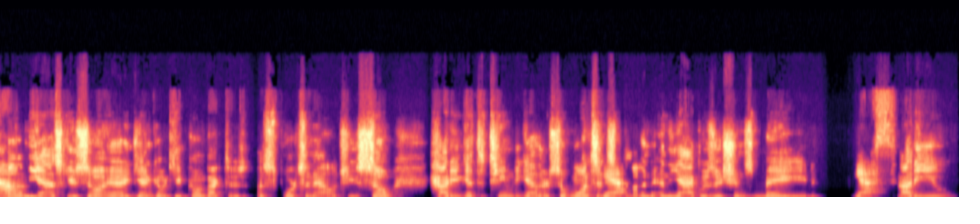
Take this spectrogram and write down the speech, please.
Well, um, let me ask you. So uh, again, go keep going back to a sports analogy. So, how do you get the team together? So once it's yeah. done and the acquisition's made, yes. How do you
